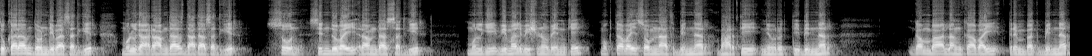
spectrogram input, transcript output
तुकाराम धोंडिबा सदगीर मुलगा रामदास दादा सदगीर सून सिंधुबाई रामदास सदगीर मुलगी विमल विष्णू बेनके मुक्ताबाई सोमनाथ बिन्नर भारती निवृत्ती बिन्नर गंबा लंकाबाई त्रिंबक बिन्नर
